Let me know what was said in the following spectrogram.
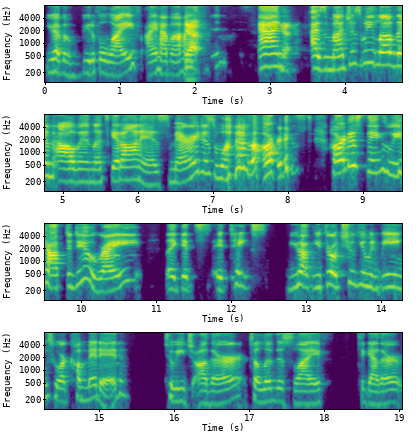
you have a beautiful wife. I have a husband. Yeah. And yeah. as much as we love them, Alvin, let's get honest. Marriage is one of the hardest hardest things we have to do, right? Like it's it takes you have you throw two human beings who are committed to each other to live this life together,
